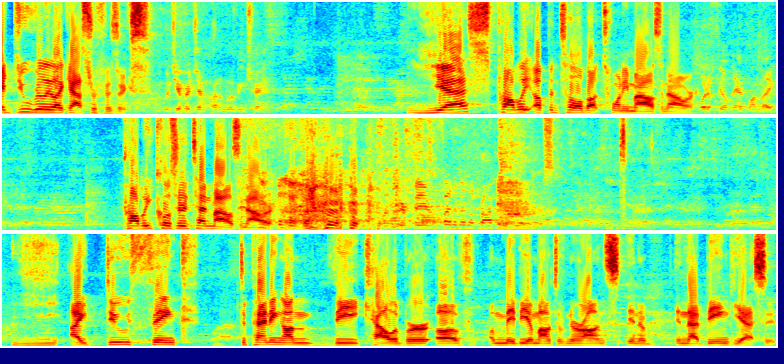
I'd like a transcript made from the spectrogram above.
I do really like astrophysics. Would you ever jump on a moving train? Yes, probably up until about 20 miles an hour. What if you only had one leg? Probably closer to 10 miles an hour. What's your favorite fundamental property of the universe? I do think, depending on the caliber of uh, maybe amount of neurons in a in that being, yes, it,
